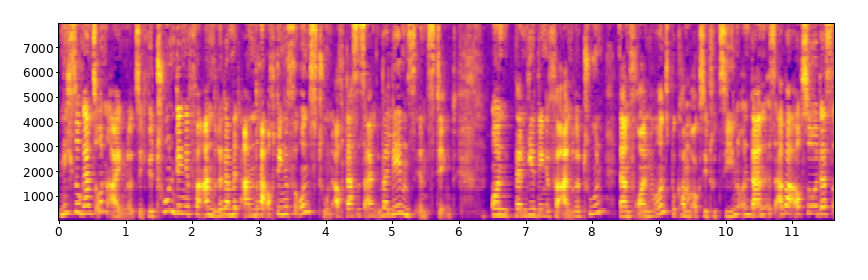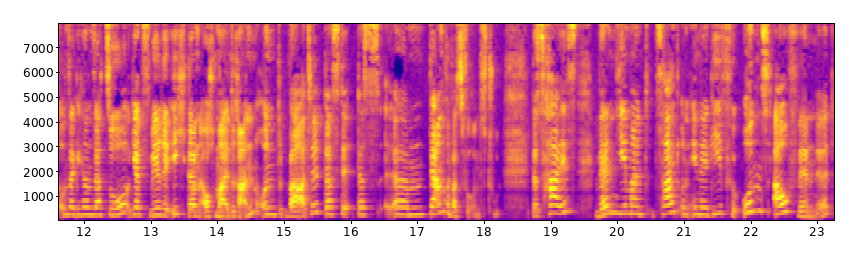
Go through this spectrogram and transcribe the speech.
nicht so ganz uneigennützig. Wir tun Dinge für andere, damit andere auch Dinge für uns tun. Auch das ist ein Überlebensinstinkt. Und wenn wir Dinge für andere tun, dann freuen wir uns, bekommen Oxytocin und dann ist aber auch so, dass unser Gehirn sagt, so, jetzt wäre ich dann auch mal dran und wartet, dass, der, dass ähm, der andere was für uns tut. Das heißt, wenn jemand Zeit und Energie für uns aufwendet,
